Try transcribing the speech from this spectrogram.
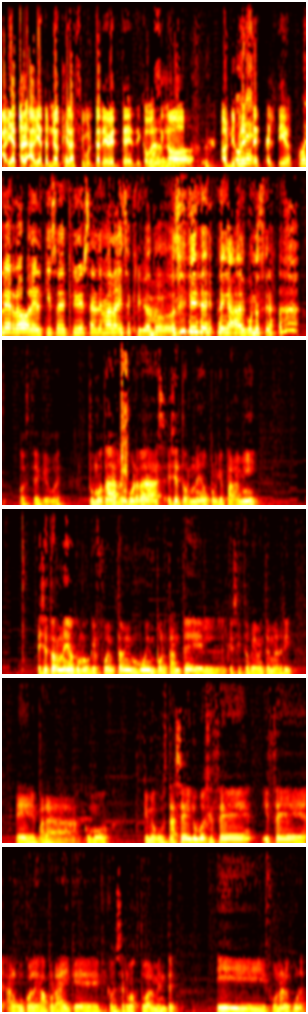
Había, tor- había torneos que eran simultáneamente, como Claro, si no claro. omnipresente el tío. un error, él quiso inscribirse al de Málaga y se escribió a todos. Venga, alguno será. Hostia, qué guay. ¿Tu Mota recuerdas ese torneo? Porque para mí, ese torneo como que fue también muy importante, el, el que se hizo obviamente en Madrid, eh, para como que me gustase el VGC, hice algún colega por ahí que, que conservo actualmente y fue una locura.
